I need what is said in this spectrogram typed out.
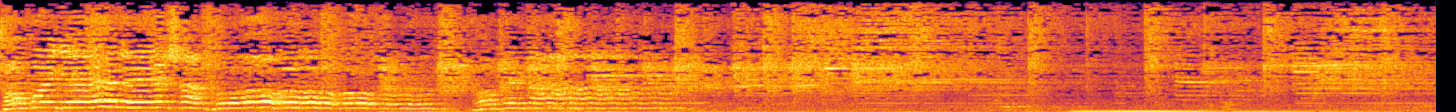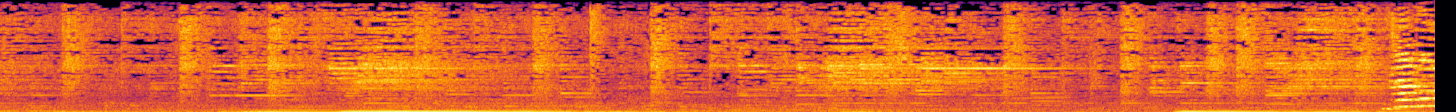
সময় গেলে সাধো হবে না Thank you. 在梦。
